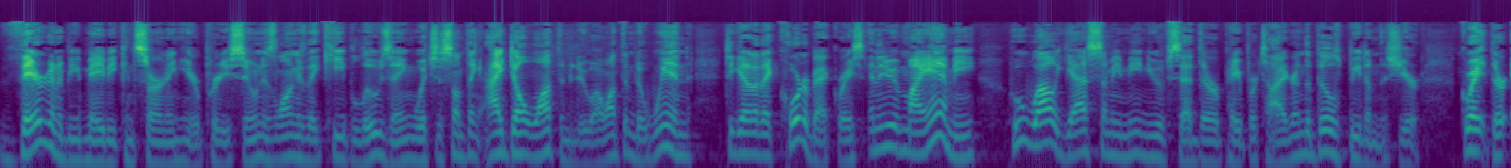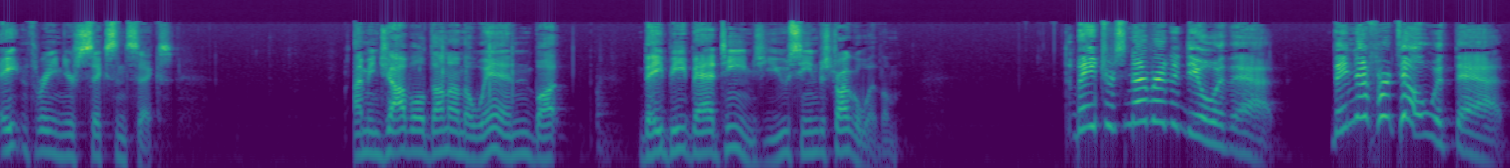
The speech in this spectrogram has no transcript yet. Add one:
They're going to be maybe concerning here pretty soon as long as they keep losing, which is something I don't want them to do. I want them to win to get out of that quarterback race. And then you have Miami, who, well, yes, I mean, me and you have said they're a paper tiger, and the Bills beat them this year. Great, they're eight and three, and you're six and six. I mean, job well done on the win, but they beat bad teams. You seem to struggle with them. The Patriots never had to deal with that. They never dealt with that.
